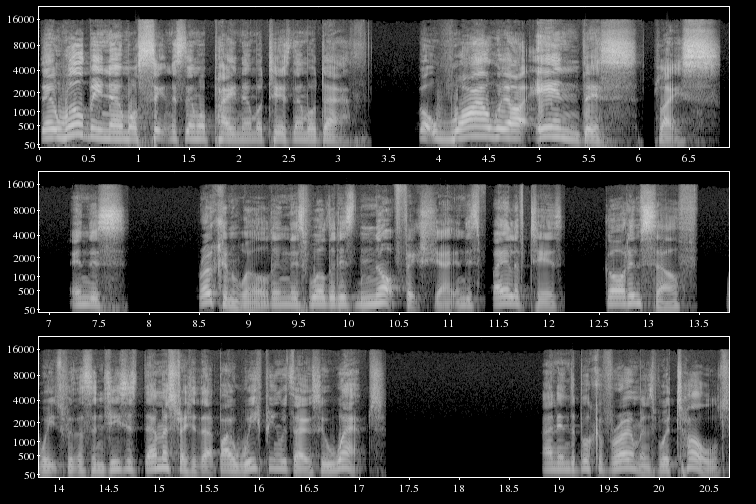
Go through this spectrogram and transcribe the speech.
there will be no more sickness, no more pain, no more tears, no more death. But while we are in this place, in this broken world, in this world that is not fixed yet, in this vale of tears, God Himself weeps with us. And Jesus demonstrated that by weeping with those who wept. And in the book of Romans, we're told,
